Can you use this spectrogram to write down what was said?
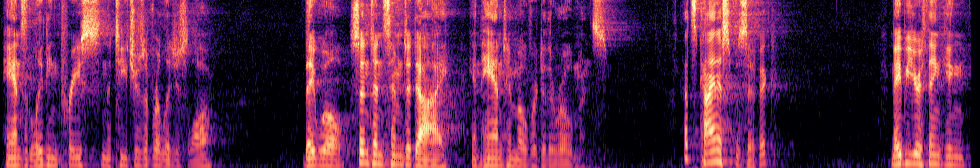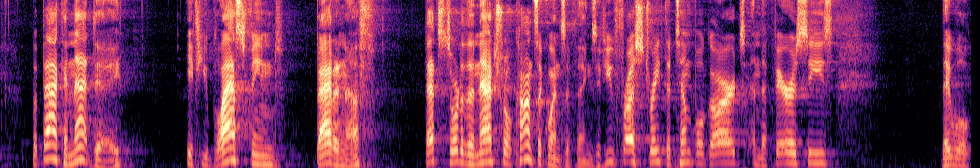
hands of the leading priests and the teachers of religious law, they will sentence him to die and hand him over to the Romans. That's kind of specific. Maybe you're thinking, but back in that day, if you blasphemed bad enough, that's sort of the natural consequence of things. If you frustrate the temple guards and the Pharisees, they will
